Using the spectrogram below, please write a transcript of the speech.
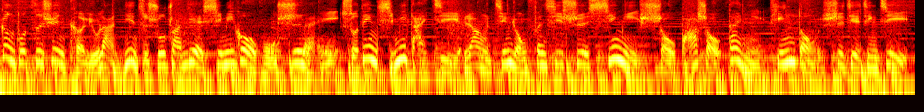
更多资讯可浏览电子书专业西米购吴诗梅，锁定西米代记，让金融分析师西米手把手带你听懂世界经济。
